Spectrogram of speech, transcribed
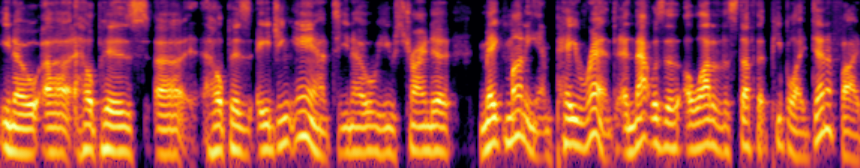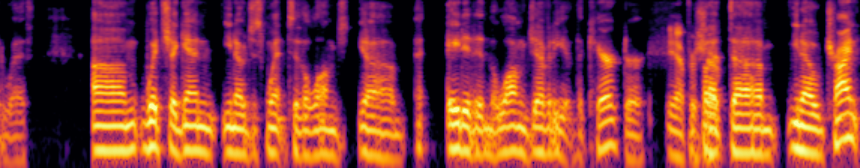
you know uh help his uh help his aging aunt you know he was trying to make money and pay rent and that was a, a lot of the stuff that people identified with um which again you know just went to the long uh aided in the longevity of the character yeah, for sure. but um you know trying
